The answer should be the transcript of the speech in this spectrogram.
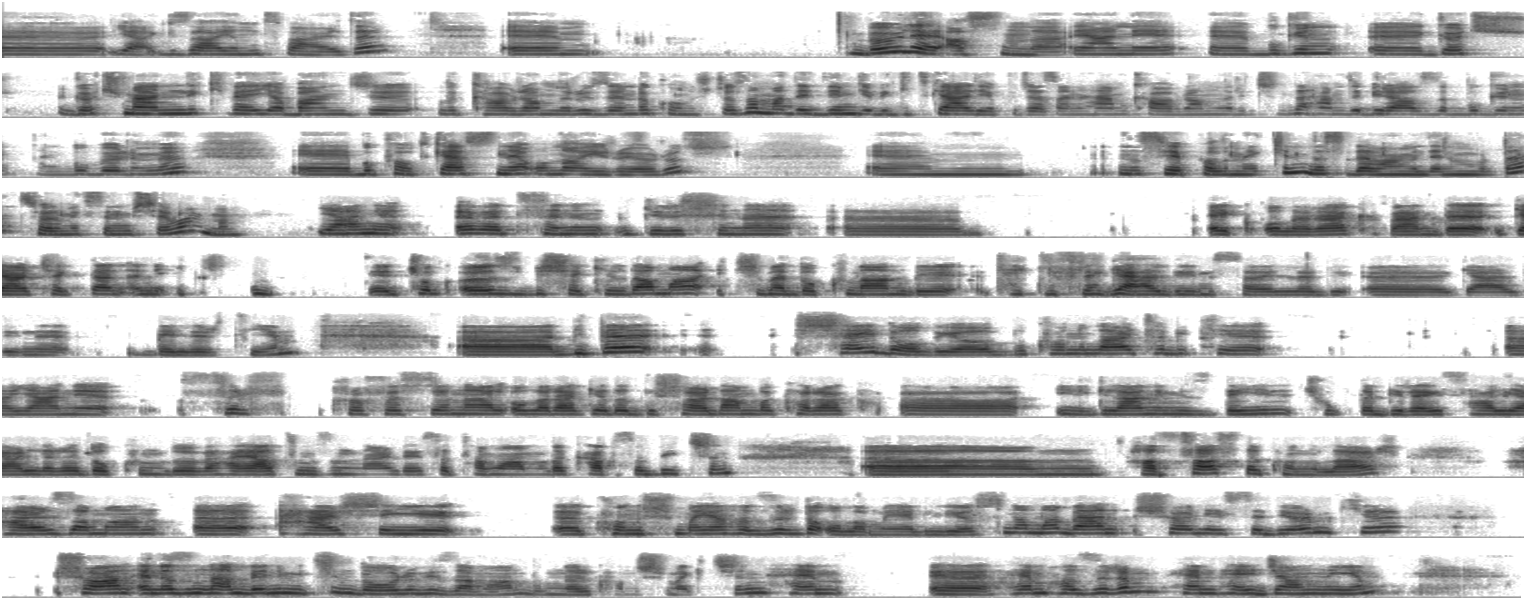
ya güzel yanıt verdi. E, Böyle aslında yani e, bugün e, göç göçmenlik ve yabancılık kavramları üzerinde konuşacağız ama dediğim gibi git gel yapacağız hani hem kavramlar içinde hem de biraz da bugün hani bu bölümü e, bu podcast ne ona ayırıyoruz. E, nasıl yapalım Ekin? Nasıl devam edelim buradan? Söylemek istediğin bir şey var mı? Yani evet senin girişine e, ek olarak ben de gerçekten hani iç, e, çok öz bir şekilde ama içime dokunan bir teklifle geldiğini söyledi e, geldiğini belirteyim. E, bir de şey de oluyor bu konular tabii ki e, yani sırf profesyonel olarak ya da dışarıdan bakarak e, ilgilendiğimiz değil çok da bireysel yerlere dokunduğu ve hayatımızın neredeyse tamamında kapsadığı için e, hassas da konular her zaman e, her şeyi e, konuşmaya hazır da olamayabiliyorsun ama ben şöyle hissediyorum ki şu an en azından benim için doğru bir zaman bunları konuşmak için hem e, hem hazırım hem heyecanlıyım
